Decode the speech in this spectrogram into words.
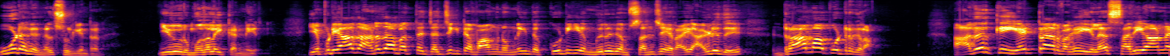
ஊடகங்கள் சொல்கின்றன. இது ஒரு முதலை கண்ணீர். எப்படியாவது அனுதாபத்தை ஜட்ஜிக்கிட்ட வாங்கணும்னு இந்த கொடிய மிருகம் சஞ்சய் ராய் அழுது ட்ராமா போட்டிருக்கிறான். அதற்கு ஏற்றார் வகையில் சரியான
